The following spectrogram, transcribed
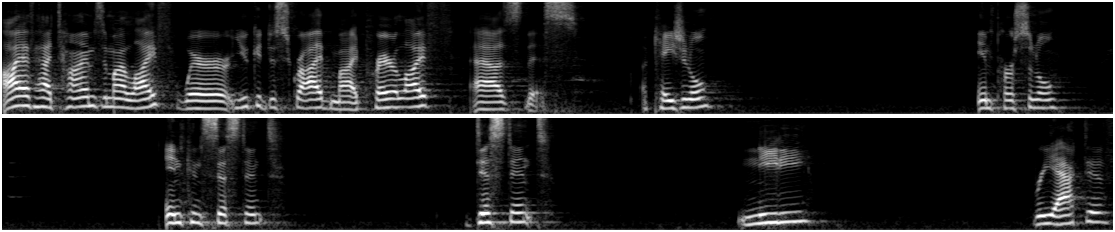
I have had times in my life where you could describe my prayer life as this occasional, impersonal, inconsistent, distant, needy, reactive.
